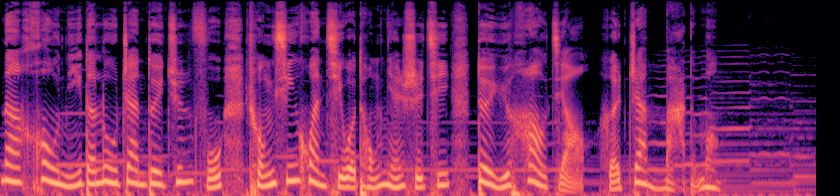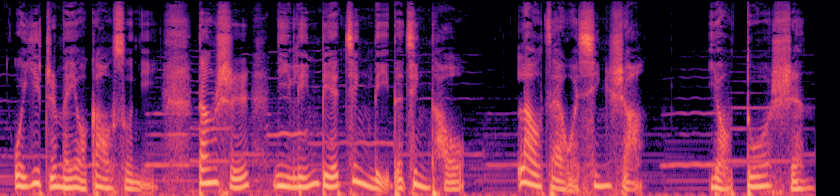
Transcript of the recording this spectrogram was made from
那厚泥的陆战队军服重新唤起我童年时期对于号角和战马的梦。我一直没有告诉你，当时你临别敬礼的镜头，烙在我心上有多深。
